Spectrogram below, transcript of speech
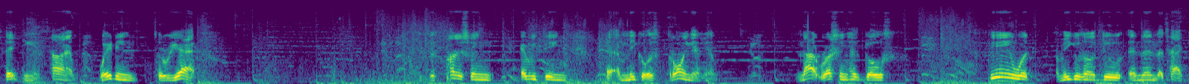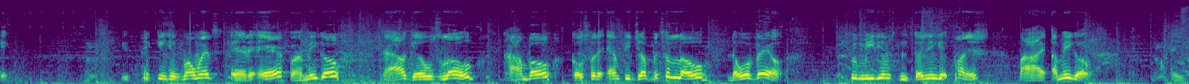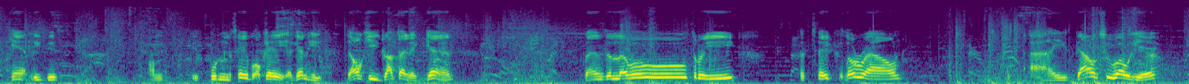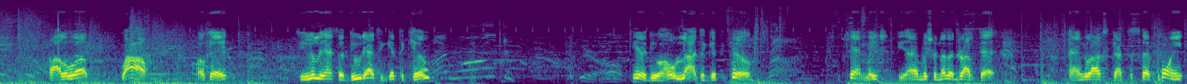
taking his time, waiting to react. He's just punishing everything that Amigo is throwing at him. Not rushing his ghost, seeing what Amigo's gonna do, and then attacking. He's picking his moments, air to air for Amigo. Now goes low, combo, goes for the empty jump into low, no avail. Two mediums doesn't get punished by Amigo. And he can't leave this on his food on the table. Okay, again he oh he dropped that again. Spends the level three to take the round. Uh, he's down 2-0 here. Follow up. Wow. Okay. He really has to do that to get the kill? He had to do a whole lot to get the kill. Can't make yeah, make sure another drop that. Pangalox got the set point.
